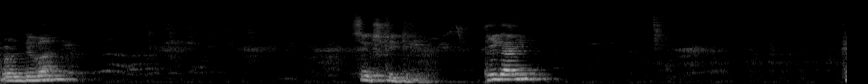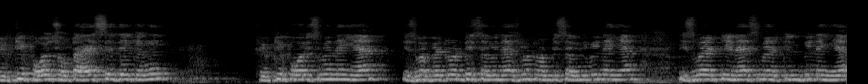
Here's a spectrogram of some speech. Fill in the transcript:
twenty one sixty three ठीक है जी? फिफ्टी फोर छोटा है इससे देखेंगे। फिफ्टी फोर इसमें नहीं है। इसमें फिर ट्वेंटी सेवन है इसमें ट्वेंटी सेवन भी नहीं है। इसमें एटीन है इसमें एटीन भी नहीं है।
